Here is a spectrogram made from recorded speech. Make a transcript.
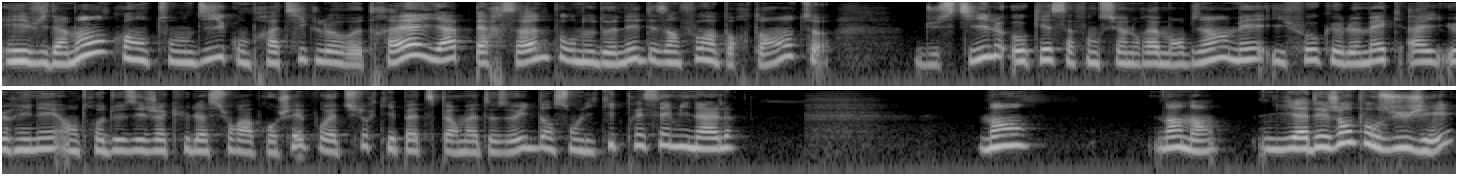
Et évidemment, quand on dit qu'on pratique le retrait, il n'y a personne pour nous donner des infos importantes, du style Ok, ça fonctionne vraiment bien, mais il faut que le mec aille uriner entre deux éjaculations rapprochées pour être sûr qu'il n'y ait pas de spermatozoïdes dans son liquide préséminal. Non, non, non. Il y a des gens pour juger,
